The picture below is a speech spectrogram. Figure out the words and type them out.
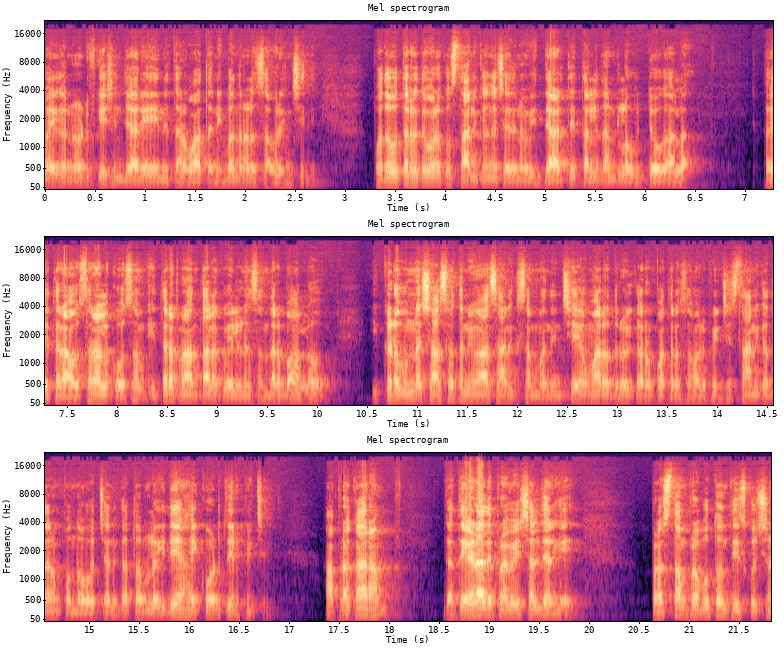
పైగా నోటిఫికేషన్ జారీ అయిన తర్వాత నిబంధనలు సవరించింది. పదవ తరగతి వరకు స్థానికంగా చదివిన విద్యార్థి తల్లిదండ్రుల ఉద్యోగాల తదితర అవసరాల కోసం ఇతర ప్రాంతాలకు వెళ్ళిన సందర్భాల్లో ఇక్కడ ఉన్న శాశ్వత నివాసానికి సంబంధించి ఎంఆర్ఓ ధృవీకరణ పత్రం సమర్పించి స్థానికతనం పొందవచ్చని గతంలో ఇదే హైకోర్టు తీర్పిచ్చింది. ఆ ప్రకారం గత ఏడాది ప్రవేశాలు జరిగాయి. ప్రస్తుతం ప్రభుత్వం తీసుకొచ్చిన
